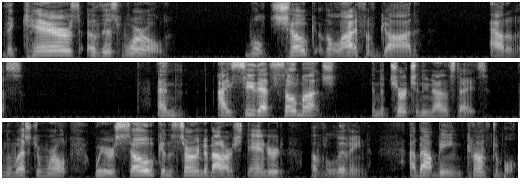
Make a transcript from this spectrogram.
The cares of this world will choke the life of God out of us. And I see that so much in the church in the United States, in the Western world. We are so concerned about our standard of living, about being comfortable.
